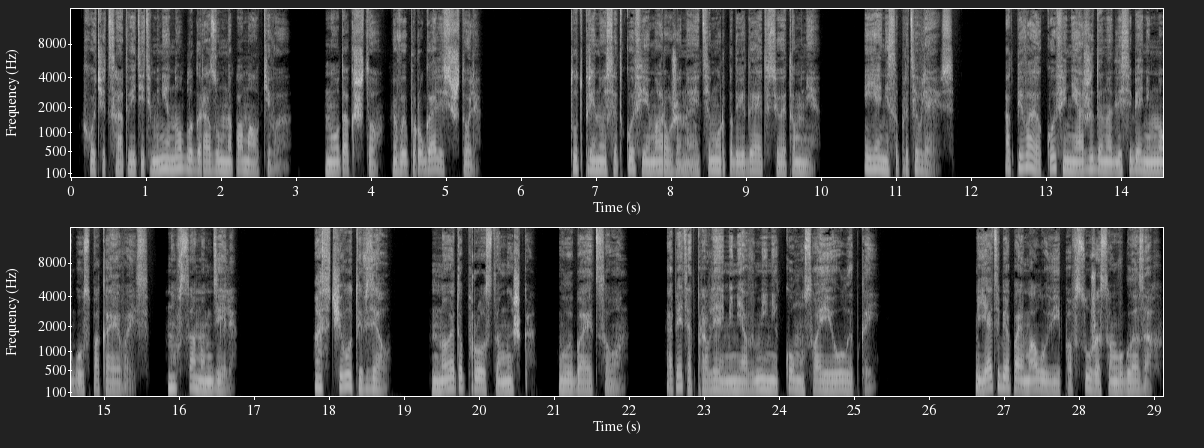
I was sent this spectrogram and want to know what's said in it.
— хочется ответить мне, но благоразумно помалкиваю. «Ну так что, вы поругались, что ли?» Тут приносят кофе и мороженое, Тимур подвигает все это мне. И я не сопротивляюсь. Отпиваю кофе, неожиданно для себя немного успокаиваясь. Ну, в самом деле. «А с чего ты взял?» «Ну, это просто мышка», — улыбается он, опять отправляя меня в мини-кому своей улыбкой. Я тебя поймал у Випов с ужасом в глазах,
